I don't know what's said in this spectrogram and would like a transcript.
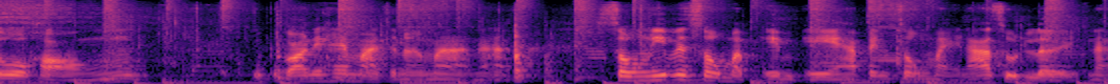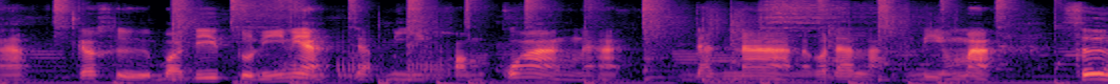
ตัวของอุปกรณ์ที่ให้มาจะน้อยมากนะฮะทรงนี้เป็นทรงแบบ MA ครับเป็นทรงใหม่ล่าสุดเลยนะฮะก็คือบอดี้ตัวนี้เนี่ยจะมีความกว้างนะฮะด้านหน้าแล้วก็ด้านหลังดีมากๆซึ่ง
